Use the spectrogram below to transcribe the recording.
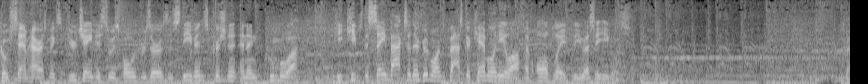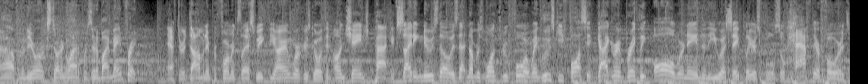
Coach Sam Harris makes a few changes to his forward reserves in Stevens, Krishnan, and then Kumbua. He keeps the same backs and their good ones. Baska, Campbell, and Eloff have all played for the USA Eagles. Now for the New York starting lineup presented by Mainfreight. After a dominant performance last week, the Ironworkers go with an unchanged pack. Exciting news, though, is that numbers one through four, Wenglewski, Fawcett, Geiger, and Brakely, all were named in the USA Players Pool. So half their forwards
